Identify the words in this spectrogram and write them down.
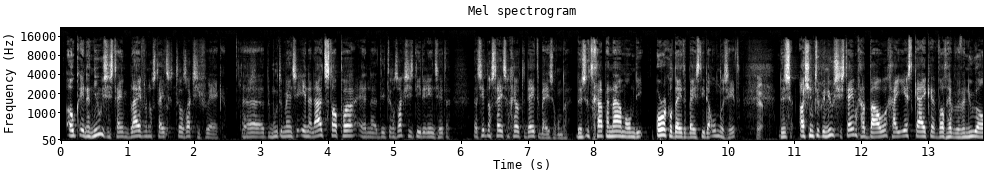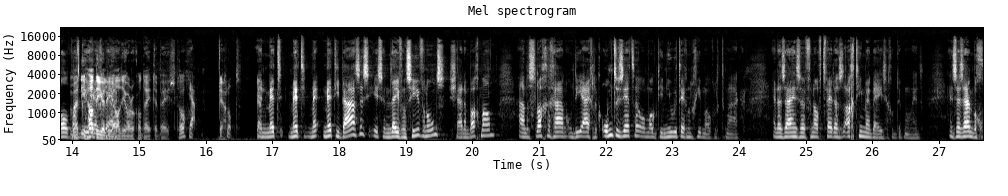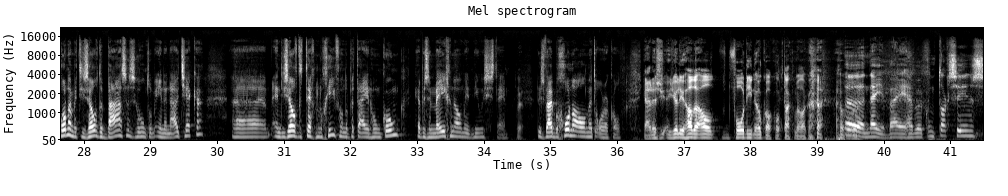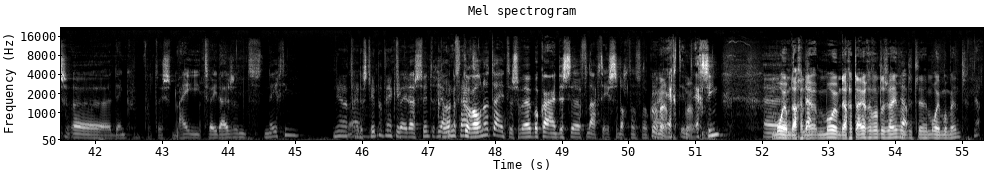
ook in het nieuwe systeem blijven we nog steeds transacties verwerken. Uh, er moeten mensen in en uitstappen en uh, die transacties die erin zitten, daar zit nog steeds een grote database onder. Dus het gaat met name om die Oracle database die daaronder zit. Ja. Dus als je natuurlijk een nieuw systeem gaat bouwen, ga je eerst kijken wat hebben we nu al. Maar die hadden jullie al, die Oracle database, toch? Ja, ja. klopt. Ja. En met, met, met, met, die basis is een leverancier van ons, Shaden Bachman, aan de slag gegaan om die eigenlijk om te zetten om ook die nieuwe technologie mogelijk te maken. En daar zijn ze vanaf 2018 mee bezig op dit moment. En ze zijn begonnen met diezelfde basis rondom in- en uitchecken. Uh, en diezelfde technologie van de partij in Hongkong hebben ze meegenomen in het nieuwe systeem. Ja. Dus wij begonnen al met Oracle. Ja, dus jullie hadden al voordien ook al contact met elkaar? Uh, nee, wij hebben contact sinds, uh, denk wat is mei 2019? Ja, 2020 denk ik. 2020, ja. Coronatijd. coronatijd. Dus we hebben elkaar, dus uh, vandaag de eerste dag dat we elkaar oh, nou, echt in nou, het echt zien. Uh, mooi, om daar, ja. mooi om daar getuige van te zijn, van ja. dit uh, mooie moment. Ja.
